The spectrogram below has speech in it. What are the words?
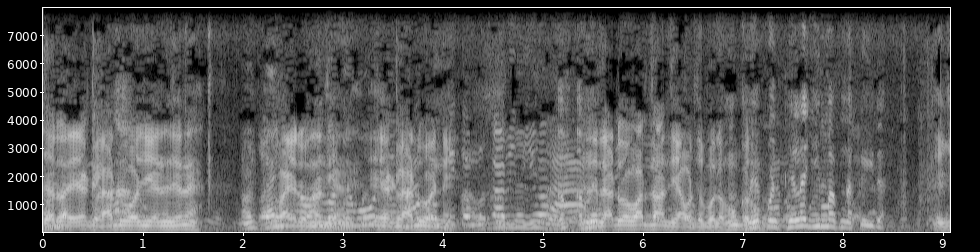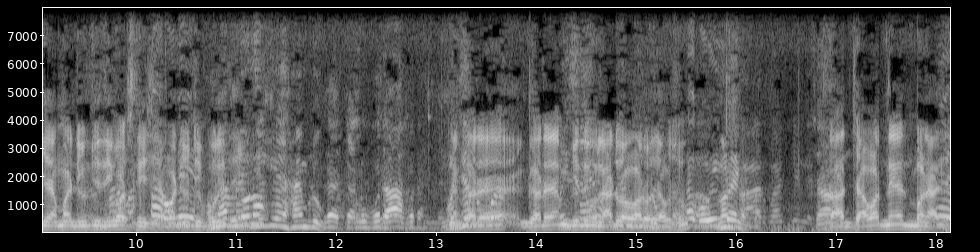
જરા એક લાડુ હજી એને છે ને વાયરો નથી એને. એક લાડુ હોય નહીં અમને લાડવા વાળતા નથી આવડતો. બોલો શું કરું? પણ ફેલાજી માપ ના કર્યા. એ કે અમારી ડ્યુટી દિવસની છે અમારી ડ્યુટી પૂરી થઈ. ઘરે ઘરે એમ કીધું હું લાડવા વાળો જાઉં છું. આજ જવા જ નહીં જ મળે આજે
